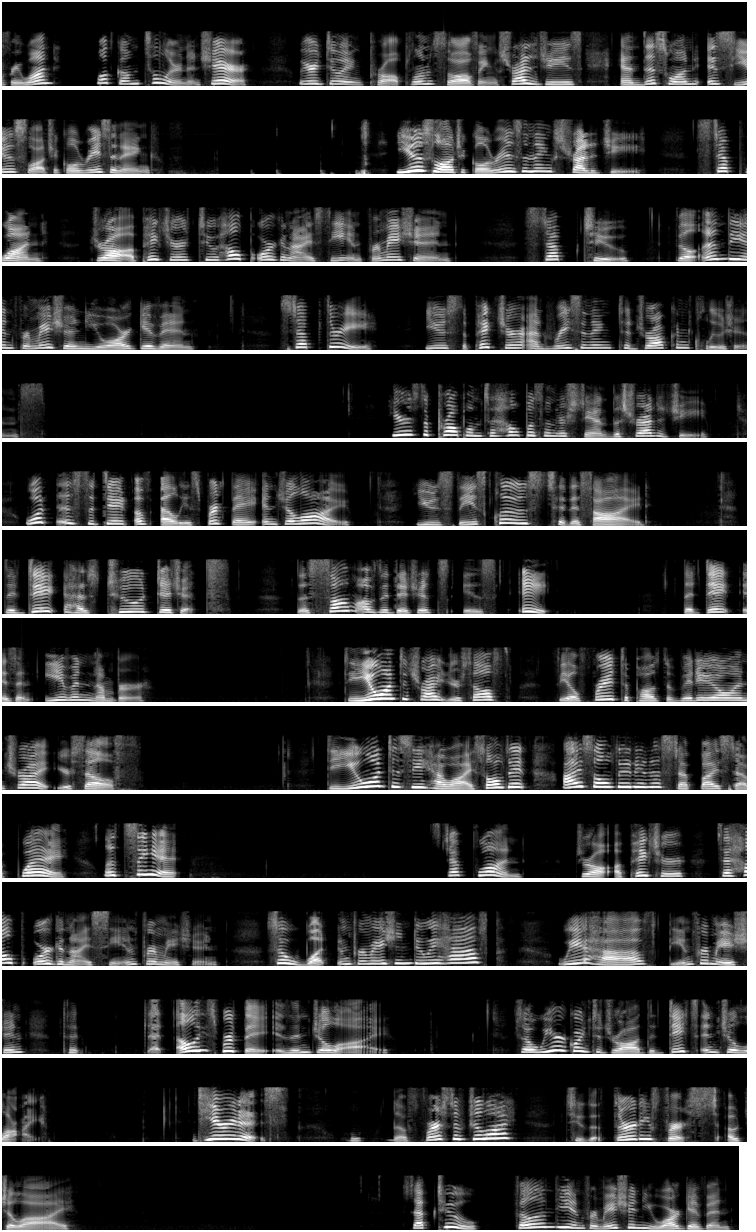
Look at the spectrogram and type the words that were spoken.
everyone. Welcome to Learn and Share. We are doing problem solving strategies and this one is use logical reasoning. Use logical reasoning strategy. Step 1. Draw a picture to help organize the information. Step 2. Fill in the information you are given. Step 3. Use the picture and reasoning to draw conclusions. Here's the problem to help us understand the strategy. What is the date of Elly's birthday in July? Use these clues to decide. The date has two digits. The sum of the digits is 8. The date is an even number. Do you want to try it yourself? Feel free to pause the video and try it yourself. Do you want to see how I solved it? I solved it in a step-by-step -step way. Let's see it. Step 1. Draw a picture to help organize the information. So what information do we have? We have the information that that Elly's birthday is in July. So we are going to draw the dates in July. And here it is. The 1st of July to the 31st of July. Step 2. Fill in the information you are given.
